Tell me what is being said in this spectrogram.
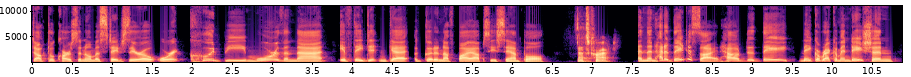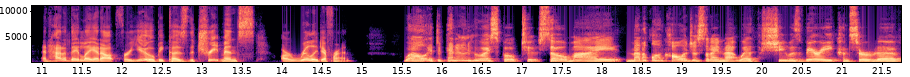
ductal carcinoma stage zero, or it could be more than that if they didn't get a good enough biopsy sample. That's correct. And then how did they decide? How did they make a recommendation and how did they lay it out for you? Because the treatments are really different. Well, it depended on who I spoke to. So, my medical oncologist that I met with, she was very conservative.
